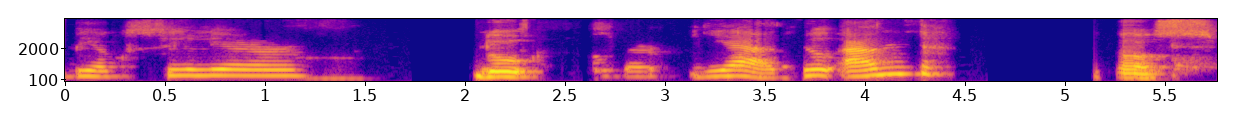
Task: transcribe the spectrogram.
The auxiliary. Do. Yeah, do and Does.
